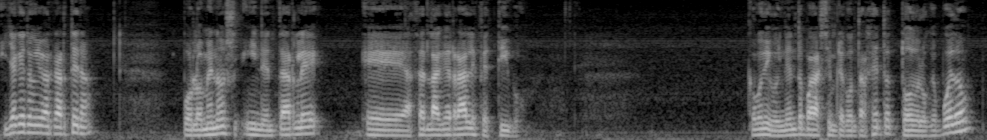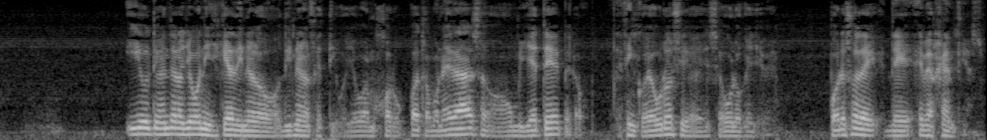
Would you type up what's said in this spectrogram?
Y ya que tengo que llevar cartera, por lo menos intentarle eh, hacer la guerra al efectivo. Como digo, intento pagar siempre con tarjeta todo lo que puedo. Y últimamente no llevo ni siquiera dinero, dinero efectivo. Llevo a lo mejor cuatro monedas o un billete, pero de 5 euros y según lo que lleve. Por eso de, emergencias.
